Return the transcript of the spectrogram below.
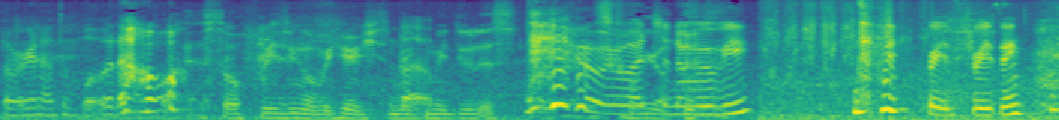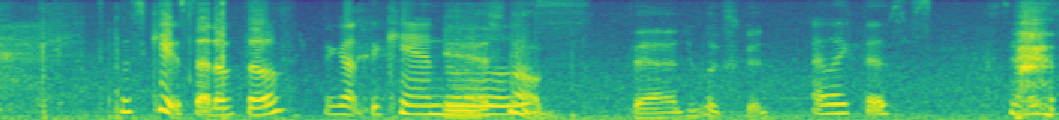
so we're gonna have to blow it out. It's so freezing over here. She's making me do this. we're watching a movie. Farid's freezing. That's a cute setup though. We got the candles. Yeah, it's not bad. It looks good. I like this. It's nice.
